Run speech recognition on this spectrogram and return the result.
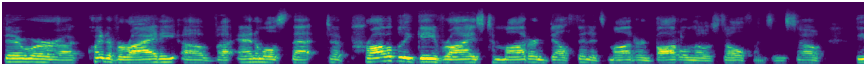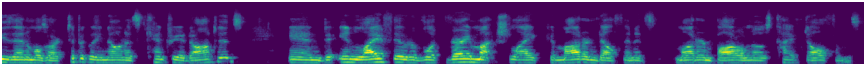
there were uh, quite a variety of uh, animals that uh, probably gave rise to modern delphinids, modern bottlenose dolphins. And so these animals are typically known as kentriodontids. And in life, they would have looked very much like modern delphinids, modern bottlenose type dolphins.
